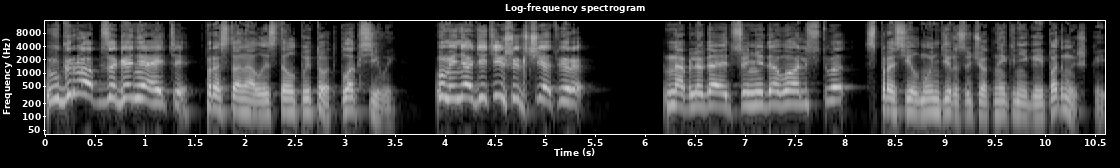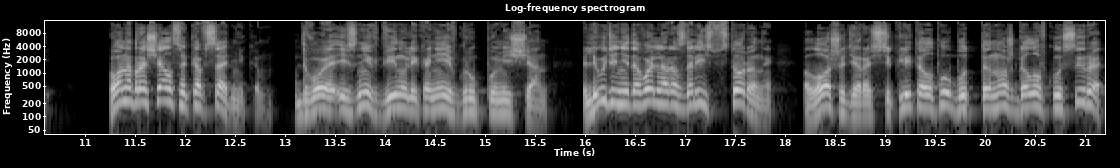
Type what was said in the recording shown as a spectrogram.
«В гроб загоняете!» — простонал из толпы тот, плаксивый. «У меня детишек четверо!» «Наблюдается недовольство?» — спросил мундир с учетной книгой под мышкой. Он обращался ко всадникам. Двое из них двинули коней в группу мещан. Люди недовольно раздались в стороны. Лошади рассекли толпу, будто нож головку сыра,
